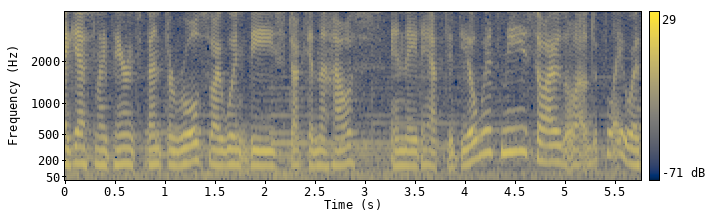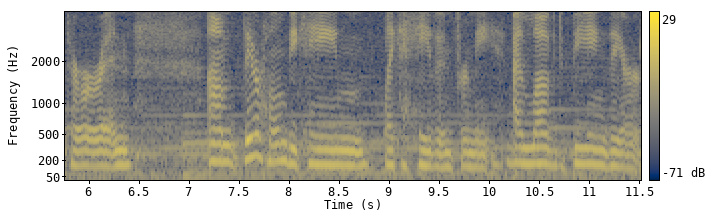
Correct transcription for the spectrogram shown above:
I guess my parents bent the rules so I wouldn't be stuck in the house and they'd have to deal with me. So I was allowed to play with her. And um, their home became like a haven for me. I loved being there.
